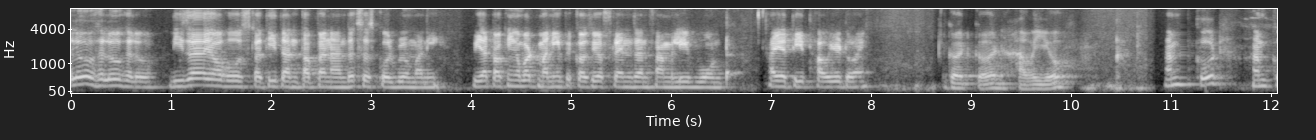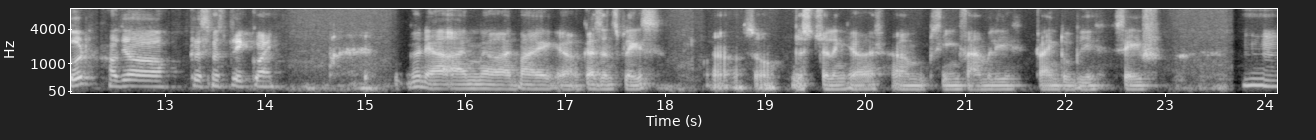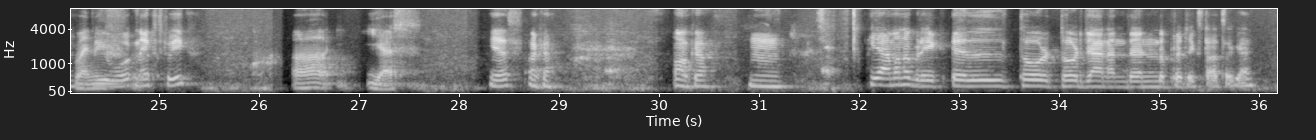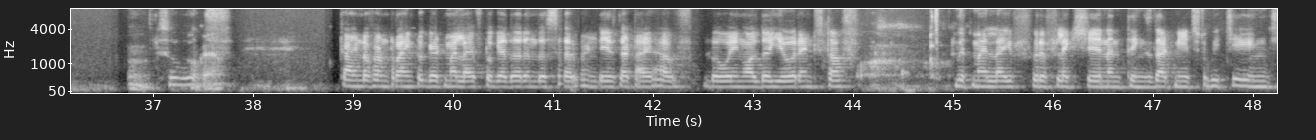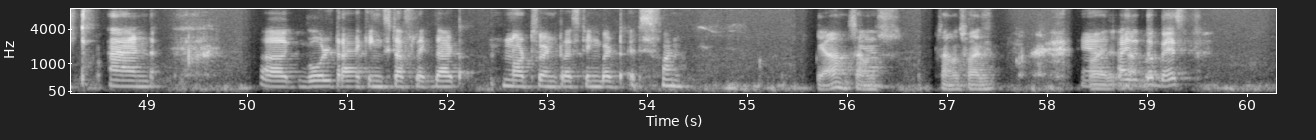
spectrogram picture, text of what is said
Hello, hello, hello. These are your hosts, Atit and Tapan, and this is Cold Brew Money. We are talking about money because your friends and family won't. Hi, Atit. How are you doing? Good, good. How are you? I'm good. I'm good. How's your Christmas break going? Good. Yeah, I'm uh, at my uh, cousin's place. Uh, so just chilling here, um, seeing family, trying to be safe. Mhm. When Do you work next week? Uh, yes. Yes. Okay. Okay. Hmm. Yeah, I'm on a break till third third Jan, and then the project starts again. Mm, So Okay. kind of I'm trying to get my life together in the seven days that I have doing all the year end stuff with my life reflection and things that needs to be changed and uh, goal tracking stuff like that. Not so interesting, but it's fun. Yeah, sounds sounds fun. Yeah, Well, I, uh, the best.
